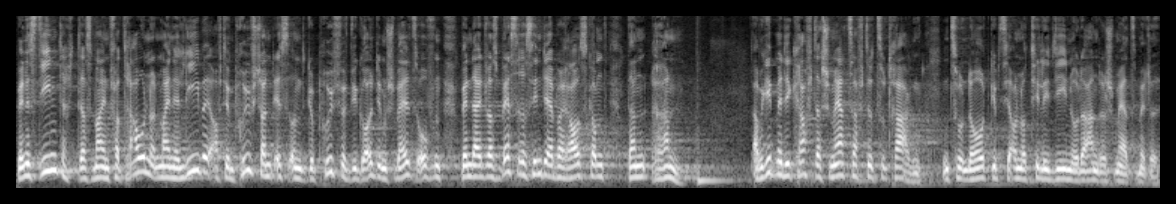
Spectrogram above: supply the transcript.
Wenn es dient, dass mein Vertrauen und meine Liebe auf dem Prüfstand ist und geprüft wird wie Gold im Schmelzofen, wenn da etwas Besseres hinterher rauskommt, dann ran. Aber gib mir die Kraft, das Schmerzhafte zu tragen. Und zur Not gibt es ja auch noch Tilidin oder andere Schmerzmittel.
